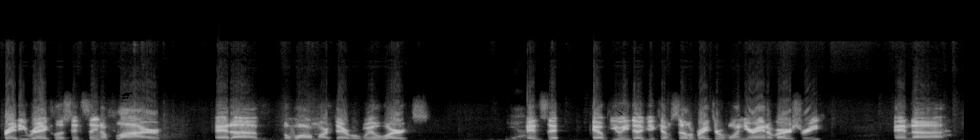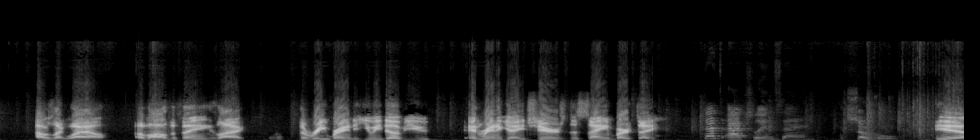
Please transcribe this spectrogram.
Freddie Reckless had seen a flyer at uh, the Walmart there where Will works Yeah. and said, help UEW come celebrate their one year anniversary. And uh, I was like, wow. Of all the things, like the rebranded UEW and Renegade shares the same birthday. That's actually insane. It's so cool. Yeah.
